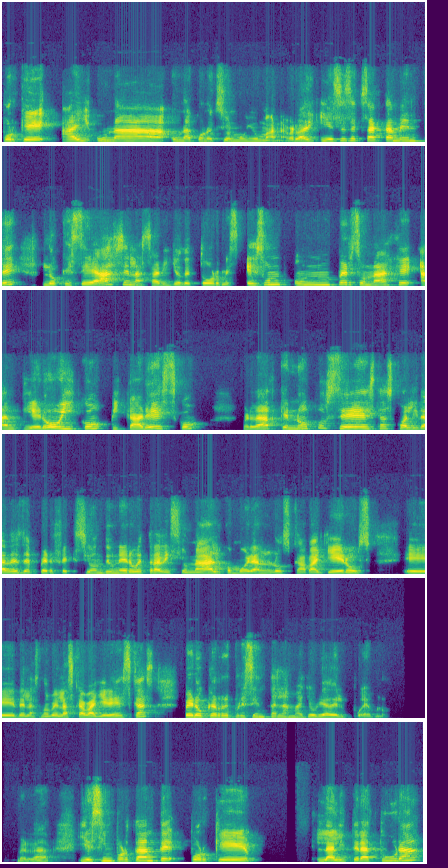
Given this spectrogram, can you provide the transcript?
porque hay una, una, conexión muy humana, ¿verdad? Y ese es exactamente lo que se hace en Lazarillo de Tormes. Es un, un personaje antiheroico, picaresco, ¿verdad? Que no posee estas cualidades de perfección de un héroe tradicional como eran los caballeros eh, de las novelas caballerescas, pero que representa la mayoría del pueblo, ¿verdad? Y es importante porque la literatura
